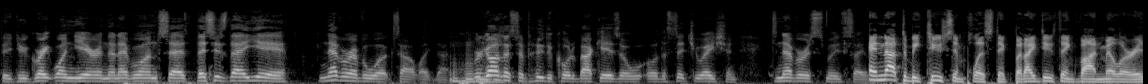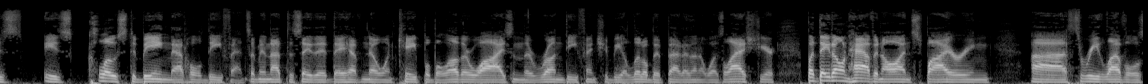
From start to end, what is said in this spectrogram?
they do great one year and then everyone says, this is their year, never ever works out like that. Mm-hmm. Regardless of who the quarterback is or, or the situation, it's never as smooth sailing. and not to be too simplistic, but I do think Von Miller is is close to being that whole defense. I mean, not to say that they have no one capable otherwise, and the run defense should be a little bit better than it was last year, but they don't have an awe-inspiring uh, three levels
